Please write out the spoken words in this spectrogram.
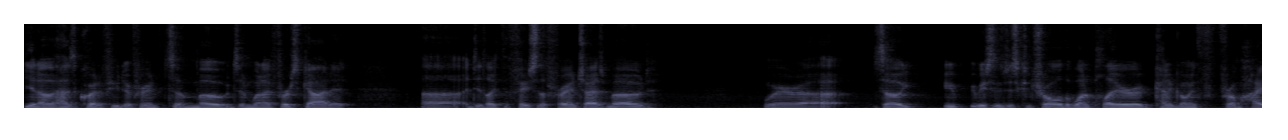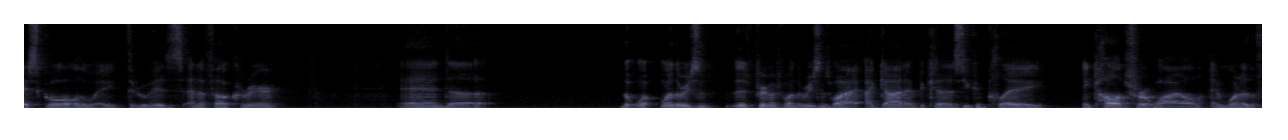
You know, it has quite a few different uh, modes, and when I first got it, uh, I did like the face of the franchise mode, where uh, so you, you basically just control the one player, kind of going from high school all the way through his NFL career, and uh, the one of the reasons it's pretty much one of the reasons why I got it because you could play in college for a while, and one of the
